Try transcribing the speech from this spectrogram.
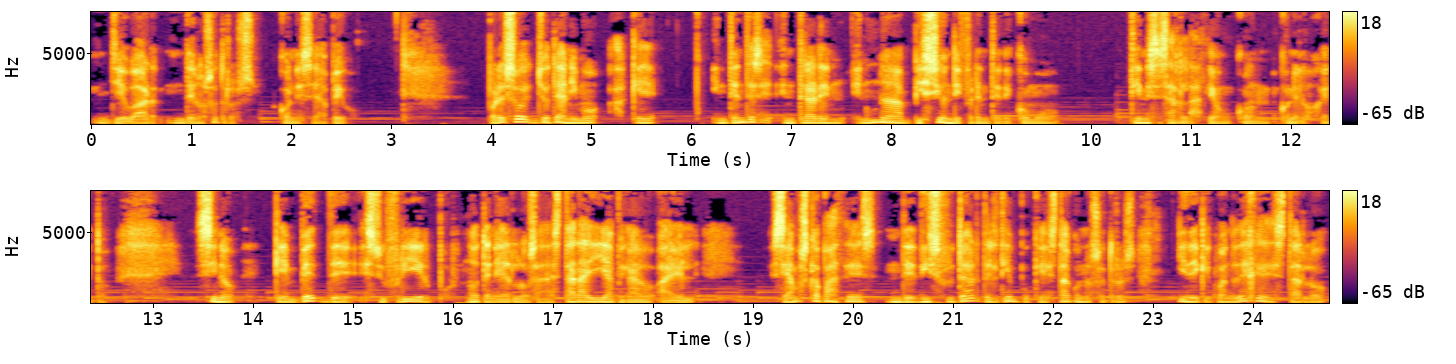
llevar de nosotros con ese apego. Por eso yo te animo a que intentes entrar en, una visión diferente de cómo tienes esa relación con, con el objeto, sino que en vez de sufrir por no tenerlo, o sea, estar ahí apegado a él, seamos capaces de disfrutar del tiempo que está con nosotros y de que cuando deje de estarlo,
